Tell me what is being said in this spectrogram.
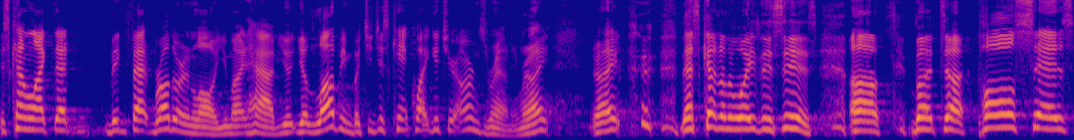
it's kind of like that big fat brother in law you might have. You, you love him, but you just can't quite get your arms around him, right? Right? That's kind of the way this is. Uh, but uh, Paul says,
